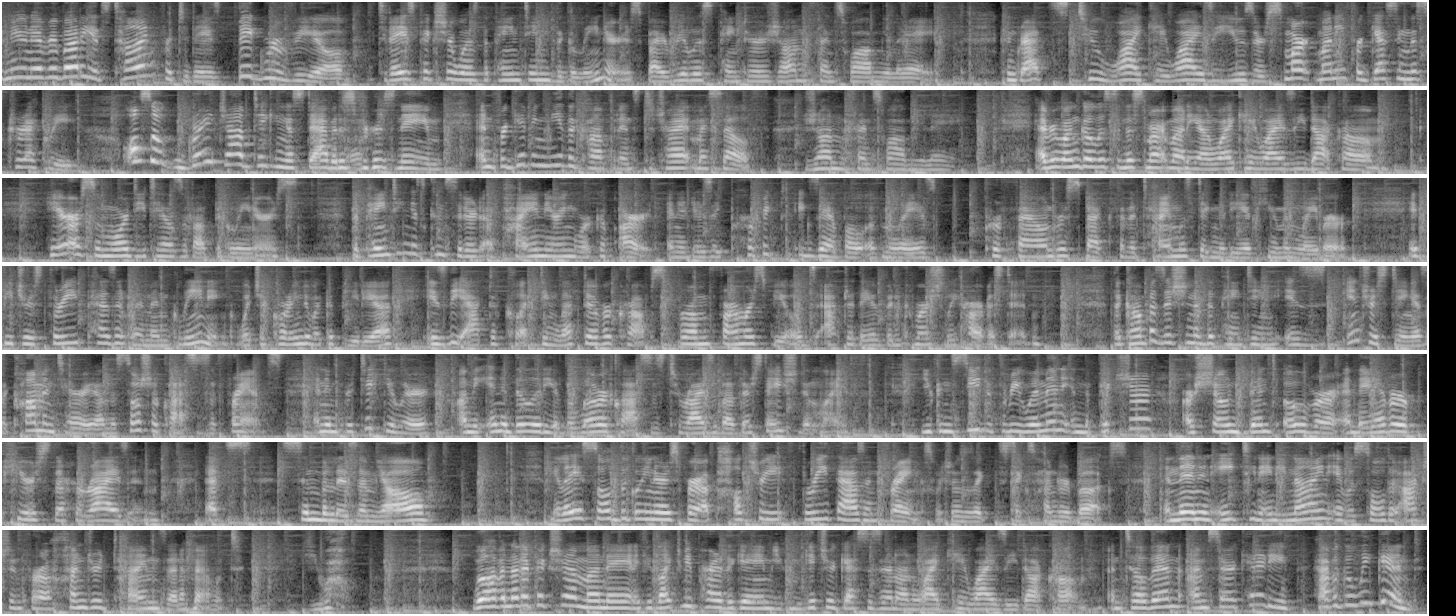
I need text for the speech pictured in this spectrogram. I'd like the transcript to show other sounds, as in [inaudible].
afternoon, everybody. It's time for today's big reveal. Today's picture was the painting The Gleaners by realist painter Jean Francois Millet. Congrats to YKYZ user Smart Money for guessing this correctly. Also, great job taking a stab at his [laughs] first name and for giving me the confidence to try it myself, Jean Francois Millet. Everyone go listen to Smart Money on YKYZ.com. Here are some more details about The Gleaners. The painting is considered a pioneering work of art, and it is a perfect example of Millet's profound respect for the timeless dignity of human labor. It features three peasant women gleaning, which, according to Wikipedia, is the act of collecting leftover crops from farmers' fields after they have been commercially harvested. The composition of the painting is interesting as a commentary on the social classes of France, and in particular on the inability of the lower classes to rise above their station in life. You can see the three women in the picture are shown bent over and they never pierce the horizon. That's symbolism, y'all. Millet sold the Gleaners for a paltry 3,000 francs, which was like 600 bucks. And then in 1889, it was sold at auction for 100 times that amount. [laughs] Wow. We'll have another picture on Monday, and if you'd like to be part of the game, you can get your guesses in on ykyz.com. Until then, I'm Sarah Kennedy. Have a good weekend.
